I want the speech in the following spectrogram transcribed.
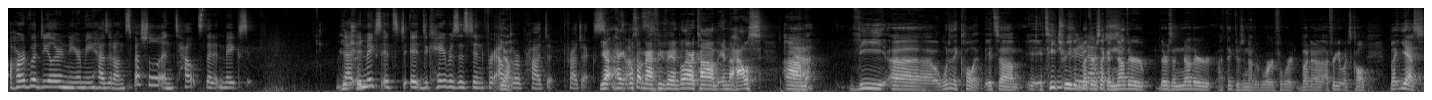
A hardwood dealer near me has it on special and touts that it makes that treat- it makes it's it decay resistant for outdoor project projects. Yeah, hey, what's up. Matthew Van Blaricom in the house? Um, Yeah. The uh, what do they call it? It's um, it's heat treated, Heat-treated but there's like another, there's another, I think there's another word for it, but uh, I forget what it's called. But yes,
